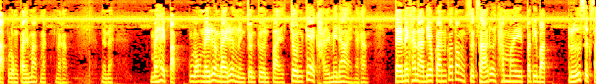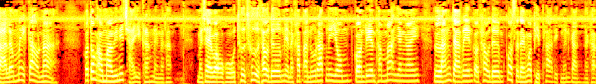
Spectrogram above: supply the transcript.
ปักลงไปมากนักนะครับเนี่ยนะไม่ให้ปักลงในเรื่องใดเรื่องหนึ่งจนเกินไป จนแก้ไขไม่ได้นะครับ แต่ในขณะเดียวกันก็ต้องศึกษาด้วยทำไมปฏิบัติ หรือศึกษาแล้วไม่ก้าวหน้า ก็ต้องเอามาวินิจฉัยอีกครั้งหนึ่งนะครับไม่ใช่ว่าโอ้โหทื่อๆเท่าเดิมเนี่ยนะครับ อนุรักษ์นิยมก่อนเรียนธรรมะยังไง หลังจากเรียนก็เท่าเดิม ก็แสดงว่าผิดพลาดอีกเหมือนกันนะครับ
